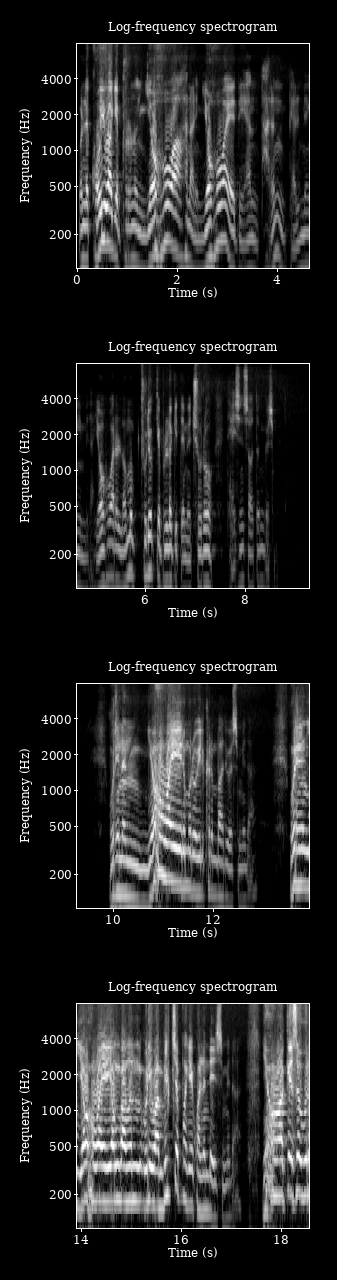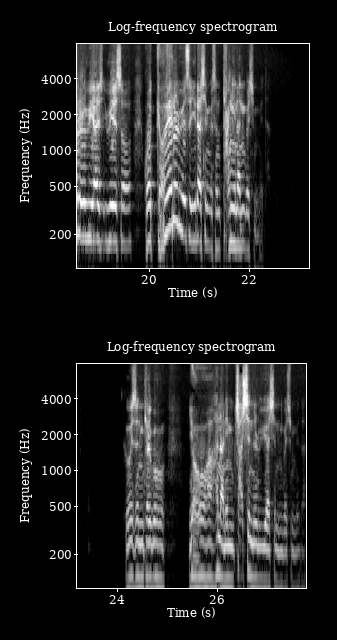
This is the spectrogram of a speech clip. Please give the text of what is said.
원래 고유하게 부르는 여호와 하나님, 여호와에 대한 다른 별명입니다. 여호와를 너무 두렵게 불렀기 때문에 주로 대신 썼던 것입니다. 우리는 여호와의 이름으로 일컬은 바 되었습니다. 우리는 여호와의 영광은 우리와 밀접하게 관련되어 있습니다. 여호와께서 우리를 위해서 곧 교회를 위해서 일하시는 것은 당연한 것입니다. 그것은 결국 여호와 하나님 자신을 위하시는 것입니다.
